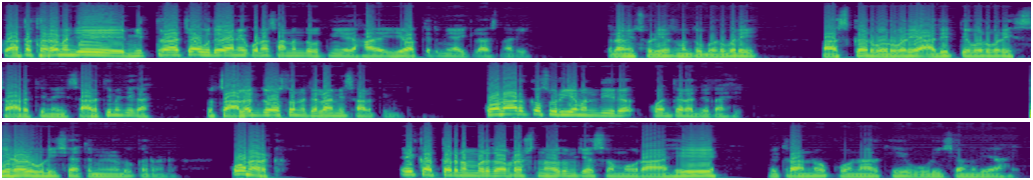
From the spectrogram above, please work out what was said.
आता खरं म्हणजे मित्राच्या उदयाने कोणाचा आनंद होत नाही हा हे वाक्य तुम्ही ऐकलं असणार आहे. त्याला मी सूर्यच म्हणतो बरोबर आहे. भास्कर बरोबर आहे. आदित्य बरोबर आहे. सारथी नाही. सारथी म्हणजे काय? तो चालक जो असतो ना त्याला आम्ही सारथी म्हणतो. कोणार्क सूर्य मंदिर कोणत्या राज्यात आहे? केरळ ओडिशा तमिळनाडू कर्नाटक. कोणार्क? एकाहत्तर नंबरचा प्रश्न तुमच्यासमोर आहे. मित्रांनो कोणार्क हे ओडिशामध्ये आहे.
